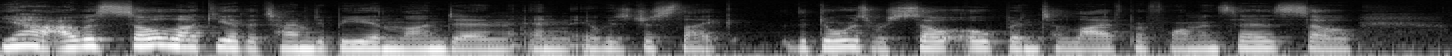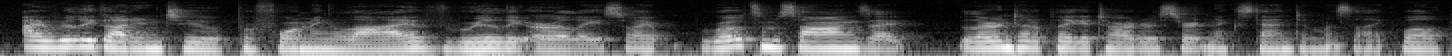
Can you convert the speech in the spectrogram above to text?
Yeah, I was so lucky at the time to be in London, and it was just like the doors were so open to live performances. So I really got into performing live really early. So I wrote some songs, I learned how to play guitar to a certain extent, and was like, well,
